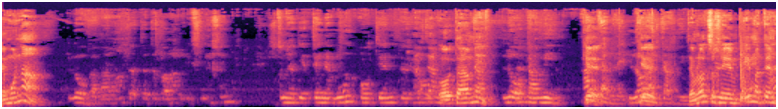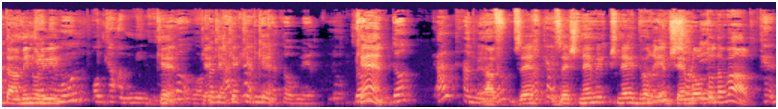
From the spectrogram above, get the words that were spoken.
אמונה. לא, ומה אמרת את הדבר לפני כן? זאת אומרת, תן אמון או תן... או תאמין. לא, תאמין. כן, כן. אתם לא צריכים, אם אתם תאמינו לי... תן אמון או תאמין. כן, לא, כן, אבל כן, אל כן, כן, תאמין, כן. אתה אומר. כן. Don't- אל תאמין, לא? זה, לא תאמין. זה שני, דברים שהם לא אותו. דבר. כן.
